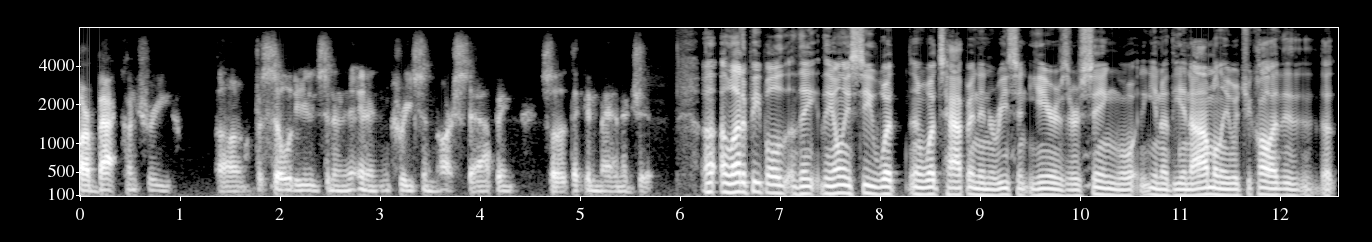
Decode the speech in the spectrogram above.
our backcountry uh, facilities and, an and increasing our staffing so that they can manage it. A lot of people they, they only see what what's happened in recent years. They're seeing you know the anomaly, what you call it, the, the,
